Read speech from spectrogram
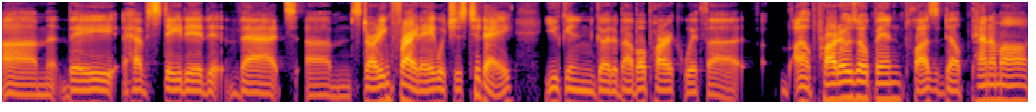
Um, they have stated that um, starting Friday, which is today, you can go to Balboa Park with uh, El Prado's open, Plaza del Panama,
